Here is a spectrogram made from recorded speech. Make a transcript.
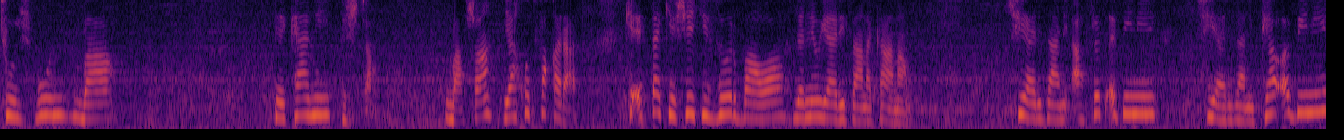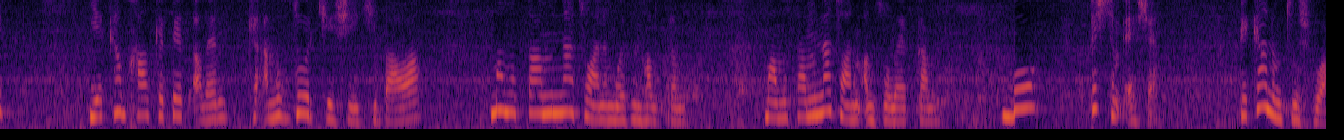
تووشبوون بە پێکانی پشتە باشە یاخود فەقەرات. کە ئێستا کێشەیەکی زۆر باوە لە نێو یاریزانەکانا چ یاریزانی ئافرەت ئەبینیت چ یاریزانی پیاو ئەبینیت یەکەم خاڵ کە پێت ئەڵێن کە ئەمە زۆر کێشەیەکی باوە مامۆستا من ناتوانم وەزن هەڵبرم مامۆسا من ناتوانم ئەم جوڵەیە بکەم بۆ پشتم ئێشێ پێکانم توش بوە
